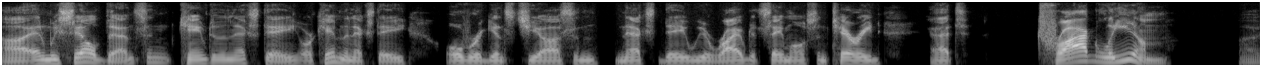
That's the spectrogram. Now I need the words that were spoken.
Uh, and we sailed thence and came to the next day, or came the next day over against Chios. And next day we arrived at Samos and tarried at Trogyllium. Uh.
